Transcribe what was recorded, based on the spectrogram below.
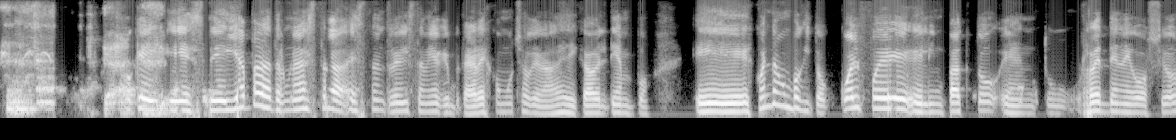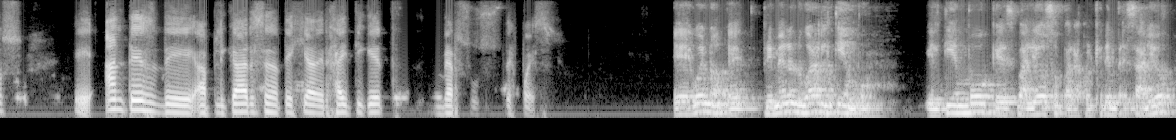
ok, este, ya para terminar esta, esta entrevista, mía, que te agradezco mucho que nos has dedicado el tiempo. Eh, cuéntame un poquito, ¿cuál fue el impacto en tu red de negocios eh, antes de aplicar esa estrategia del high ticket versus después? Eh, bueno, en primer lugar, el tiempo. El tiempo que es valioso para cualquier empresario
